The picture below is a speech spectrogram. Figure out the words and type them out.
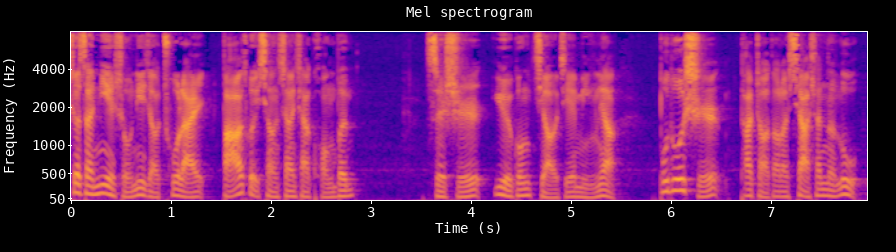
这才蹑手蹑脚出来，拔腿向山下狂奔。此时月光皎洁明亮，不多时，他找到了下山的路。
